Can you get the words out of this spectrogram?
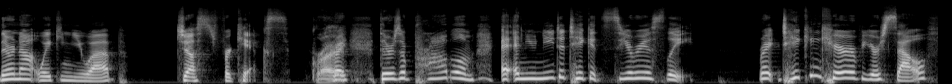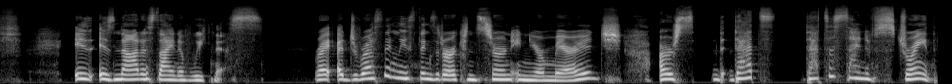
They're not waking you up just for kicks. Right. right? There's a problem, and you need to take it seriously, right? Taking care of yourself is, is not a sign of weakness, right? Addressing these things that are a concern in your marriage are that's that's a sign of strength.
